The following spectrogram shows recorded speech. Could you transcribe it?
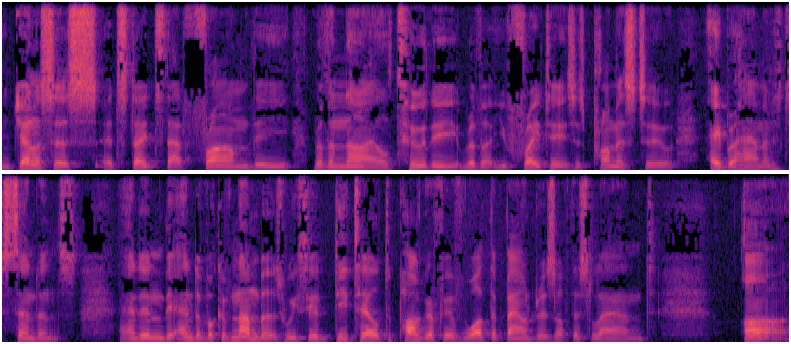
In Genesis, it states that from the river Nile to the river Euphrates is promised to Abraham and his descendants. And in the end of book of Numbers, we see a detailed topography of what the boundaries of this land are.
